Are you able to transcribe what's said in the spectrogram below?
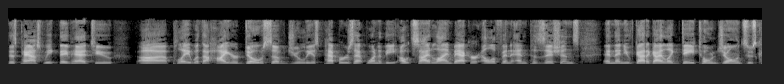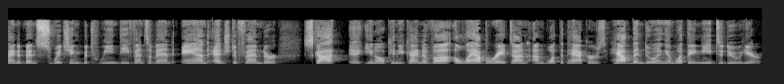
this past week they've had to uh, play with a higher dose of Julius Peppers at one of the outside linebacker elephant end positions. And then you've got a guy like Datone Jones who's kind of been switching between defensive end and edge defender. Scott, uh, you know, can you kind of uh, elaborate on, on what the Packers have been doing and what they need to do here?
